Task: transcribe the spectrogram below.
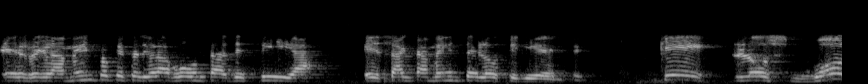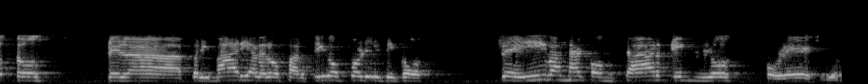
el reglamento que se dio a la Junta decía exactamente lo siguiente, que los votos de la primaria de los partidos políticos se iban a contar en los colegios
